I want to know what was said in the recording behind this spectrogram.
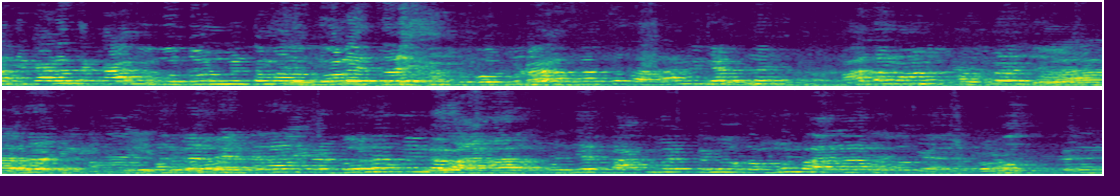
अधिकाऱ्याचं काम आहे भाऊ, दोन मिनिटं मला बोलायचं. भाऊ, असं असं झालं, आम्ही घेत नाही. माझा माणूस सगळं का दोनच मिनिटं बाहेर आला. तर ते डॉक्युमेंट कमी म्हणून बाहेर आला.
